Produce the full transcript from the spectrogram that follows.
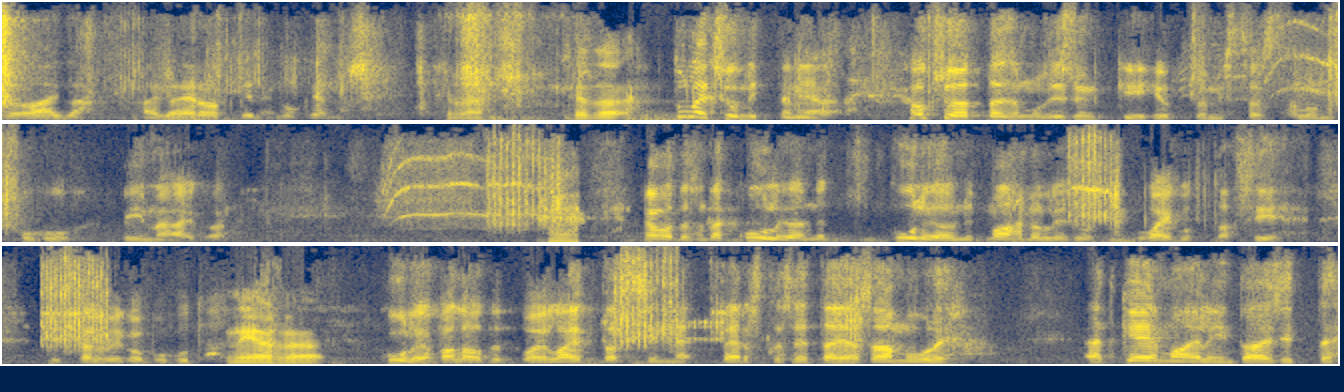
Se on aika, aika erottinen kokemus. Kyllä. Se to... Tuleeko sinulla mitään mieleen? Onko sinulla jotain semmoisia synkkiä juttuja, mistä olisit halunnut puhua viime aikoina? Me voitaisiin antaa kuulijoille nyt, kuulijoille nyt mahdollisuus niin vaikuttaa siihen, mistä tällä viikolla puhutaan. Niin jos me... Kuulijapalautet voi laittaa sinne Verkkosetä ja Samuli at Gmailiin tai sitten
